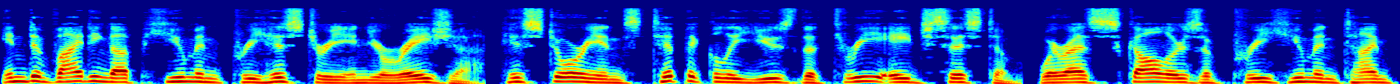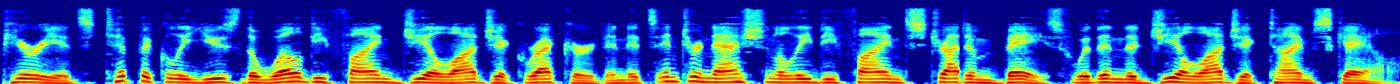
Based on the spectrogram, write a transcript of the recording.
in dividing up human prehistory in Eurasia, historians typically use the three-age system, whereas scholars of pre-human time periods typically use the well-defined geologic record and its internationally defined stratum base within the geologic time scale.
